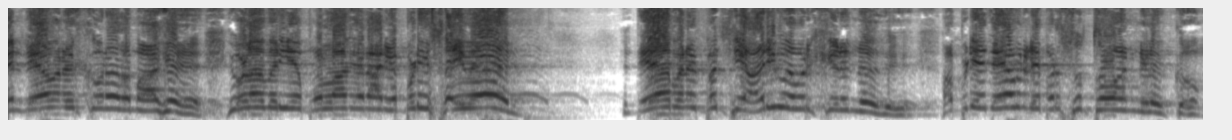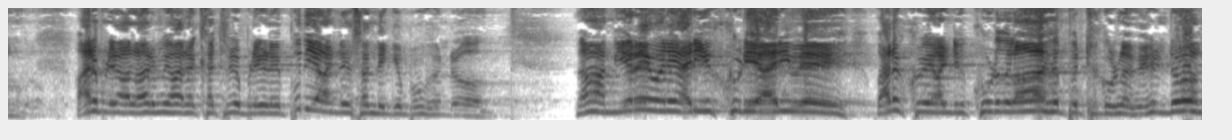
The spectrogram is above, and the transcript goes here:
என் தேவனுக்கு விரோதமாக இவ்வளவு பெரிய பொருளாக நான் எப்படி செய்வேன்? தேவனை பற்றிய அறிவு அவருக்கு இருந்தது. அப்படியே தேவனுடைய பரிசுத்தவான்களுக்கும் அறுபடியால் அருமையான கத்திர பிள்ளைகளை புதிய ஆண்டு சந்திக்க போகின்றோம். நாம் இறைவனை அறியக்கூடிய அறிவை வரக்கூடிய ஆண்டில் கூடுதலாக பெற்றுக் கொள்ள வேண்டும்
